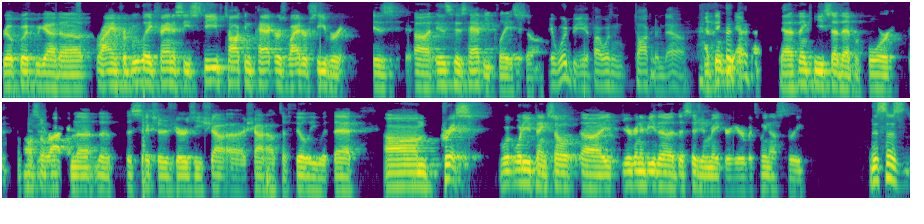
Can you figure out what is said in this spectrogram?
real quick, we got uh, Ryan for Bootleg Fantasy. Steve talking Packers wide receiver is uh, is his happy place. So it would be if I wasn't talking him down. I think yeah, yeah, I think he said that before. I'm also rocking the the, the Sixers jersey. Shout uh, shout out to Philly with that. Um, Chris, what, what do you think? So uh, you're going to be the decision maker here between us three. This is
